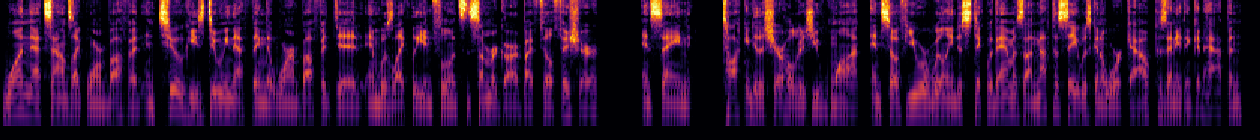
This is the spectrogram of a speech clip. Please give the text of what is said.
One that sounds like Warren Buffett and two he's doing that thing that Warren Buffett did and was likely influenced in some regard by Phil Fisher and saying talking to the shareholders you want. And so if you were willing to stick with Amazon, not to say it was going to work out because anything can happen,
